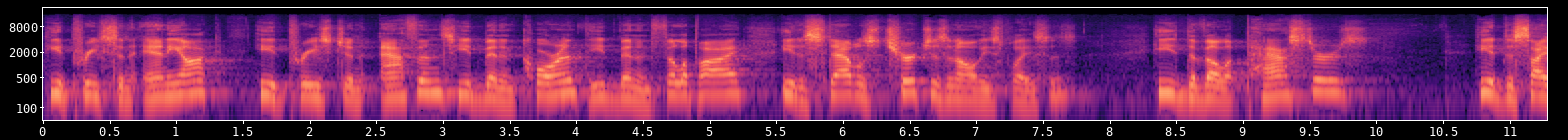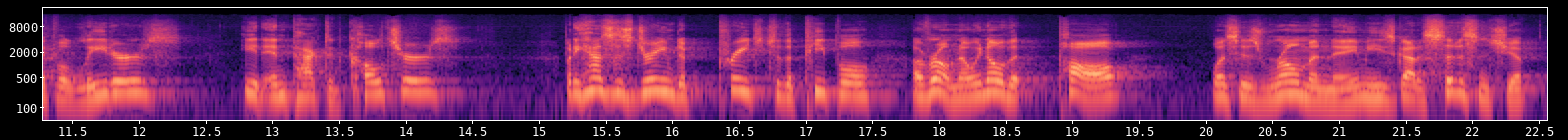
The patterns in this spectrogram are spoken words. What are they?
He had preached in Antioch. He had preached in Athens. He had been in Corinth. He had been in Philippi. He had established churches in all these places. He had developed pastors. He had discipled leaders. He had impacted cultures. But he has this dream to preach to the people of Rome. Now we know that Paul was his Roman name. He's got a citizenship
